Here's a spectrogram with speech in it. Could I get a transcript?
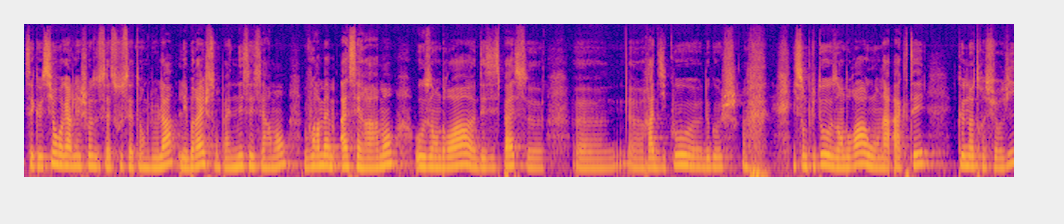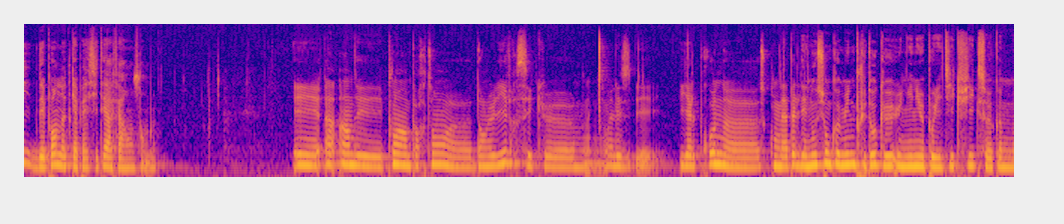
c'est que si on regarde les choses sous cet angle-là, les brèches ne sont pas nécessairement, voire même assez rarement, aux endroits euh, des espaces euh, euh, radicaux de gauche. Ils sont plutôt aux endroits où on a acté que notre survie dépend de notre capacité à faire ensemble. Et un des points importants euh, dans le livre, c'est que euh, les, le prône euh, ce qu'on appelle des notions communes plutôt qu'une ligne politique fixe comme,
